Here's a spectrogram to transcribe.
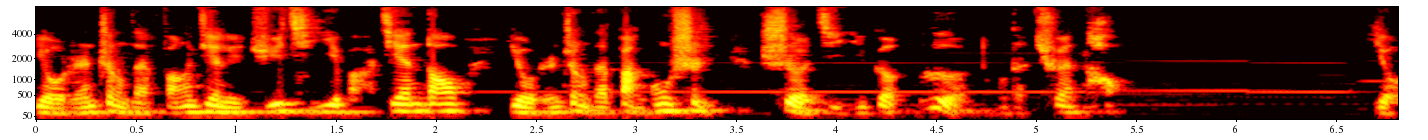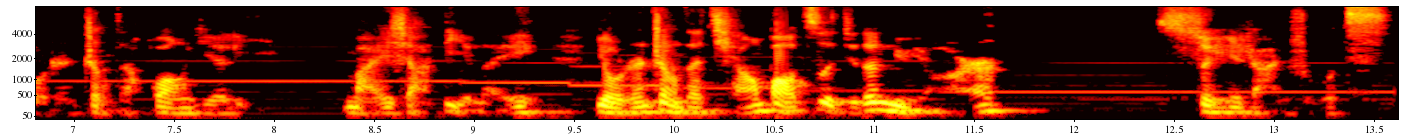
有人正在房间里举起一把尖刀，有人正在办公室里设计一个恶毒的圈套，有人正在荒野里埋下地雷，有人正在强暴自己的女儿。虽然如此，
